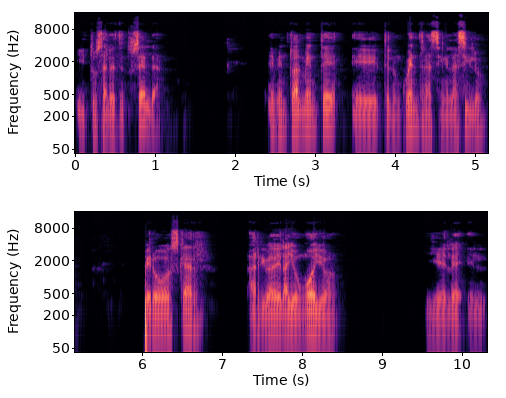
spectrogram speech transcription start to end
y tú sales de tu celda. Eventualmente eh, te lo encuentras en el asilo, pero Oscar, arriba de él hay un hoyo y él, él,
